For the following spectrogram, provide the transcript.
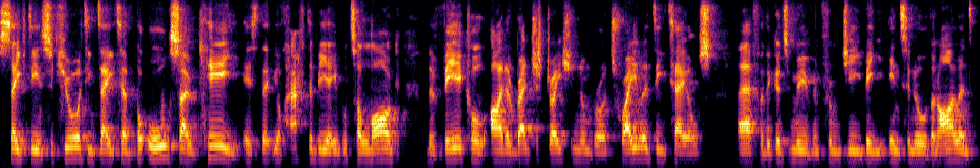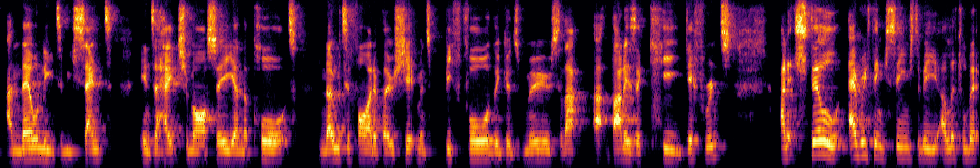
safety and security data, but also key is that you'll have to be able to log the vehicle, either registration number or trailer details uh, for the goods moving from GB into Northern Ireland, and they'll need to be sent into HMRC and the port notified of those shipments before the goods move. So that that is a key difference. And it's still everything seems to be a little bit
